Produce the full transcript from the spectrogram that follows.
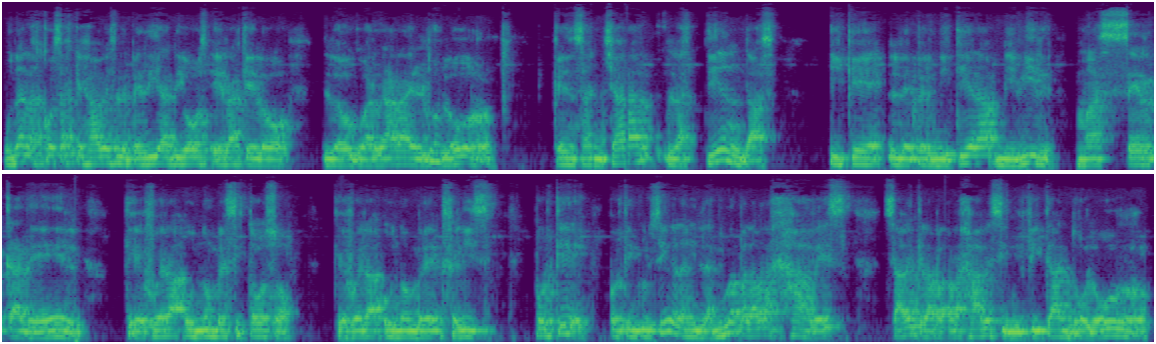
Una de las cosas que Javes le pedía a Dios era que lo, lo guardara el dolor, que ensanchara las tiendas, y que le permitiera vivir más cerca de él, que fuera un hombre exitoso, que fuera un hombre feliz. ¿Por qué? Porque inclusive la, la misma palabra Javes, saben que la palabra Javes significa dolor,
